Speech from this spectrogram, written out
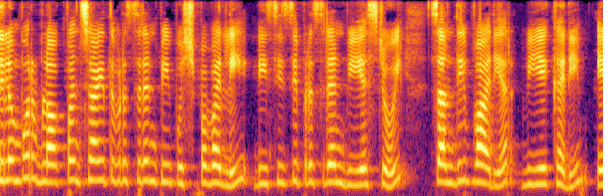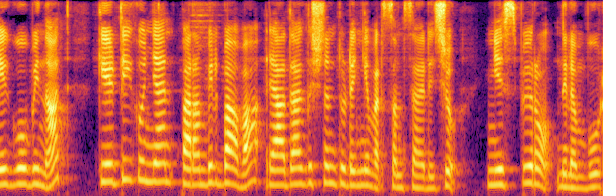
Nilambur block panchayat president P Pushpavalli D C C president V S Joy Sandeep Warrier V A Kareem A Gopinath K T Kunhan Parambil Bava Radhakrishnan തുടങ്ങിയവർ സംസാരിച്ചു. News bureau Nilambur.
